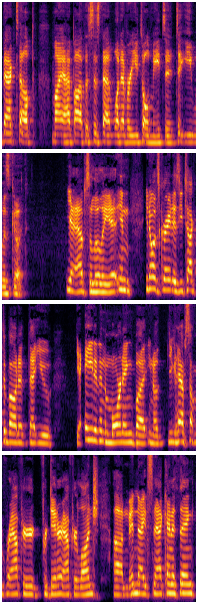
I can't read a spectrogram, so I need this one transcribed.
backed up my hypothesis that whatever you told me to to eat was good. Yeah, absolutely. And you know what's great is you talked about it that you you ate it in the morning, but you know you can have something for after for dinner, after lunch, uh, midnight snack kind of thing.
